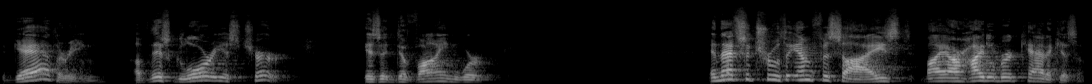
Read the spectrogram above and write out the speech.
The gathering of this glorious church is a divine work. And that's a truth emphasized by our Heidelberg Catechism.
